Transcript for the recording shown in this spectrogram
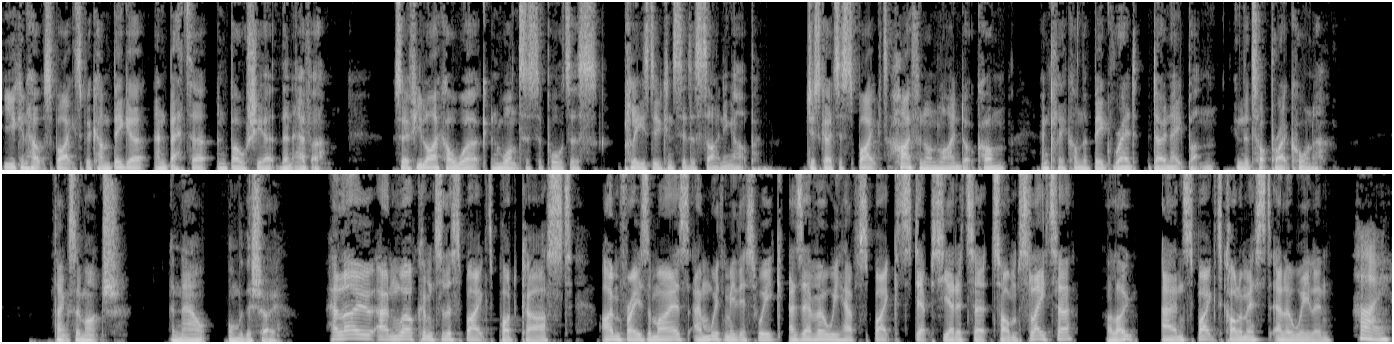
you can help Spiked become bigger and better and bolshier than ever. So if you like our work and want to support us, please do consider signing up. Just go to spiked-online.com and click on the big red donate button in the top right corner. Thanks so much. And now on with the show. Hello and welcome to the Spiked podcast. I'm Fraser Myers, and with me this week, as ever, we have Spiked deputy editor Tom Slater. Hello. And Spiked columnist Ella Whelan. Hi.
